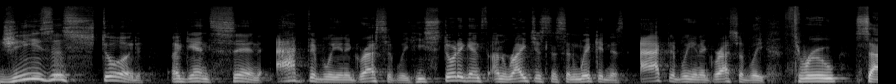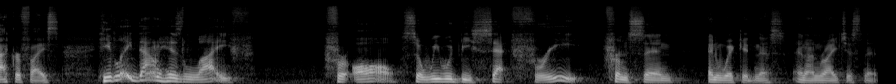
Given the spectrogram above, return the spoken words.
Jesus stood against sin actively and aggressively. He stood against unrighteousness and wickedness actively and aggressively through sacrifice. He laid down his life for all so we would be set free from sin and wickedness and unrighteousness.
